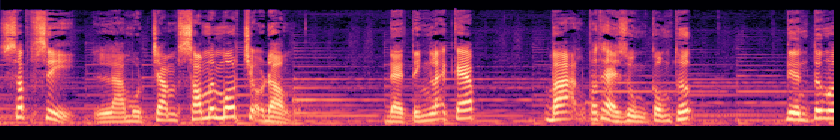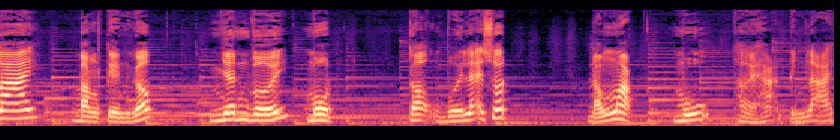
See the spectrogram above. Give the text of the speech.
sấp xỉ là 161 triệu đồng. Để tính lãi kép, bạn có thể dùng công thức tiền tương lai bằng tiền gốc nhân với 1 cộng với lãi suất đóng ngoặc mũ thời hạn tính lãi.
